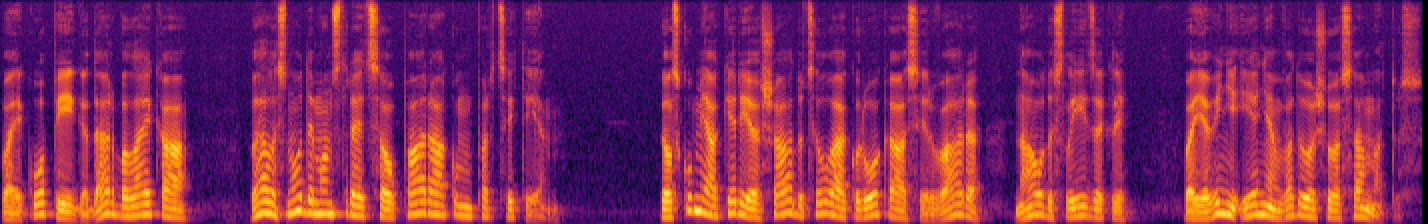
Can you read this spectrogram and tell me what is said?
vai kopīga darba laikā, vēlas nodemonstrēt savu pārākumu par citiem. Vēl skumjāk ir, ja šādu cilvēku rokās ir vara, naudas līdzekļi, vai ja viņi ieņem vadošos amatus,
